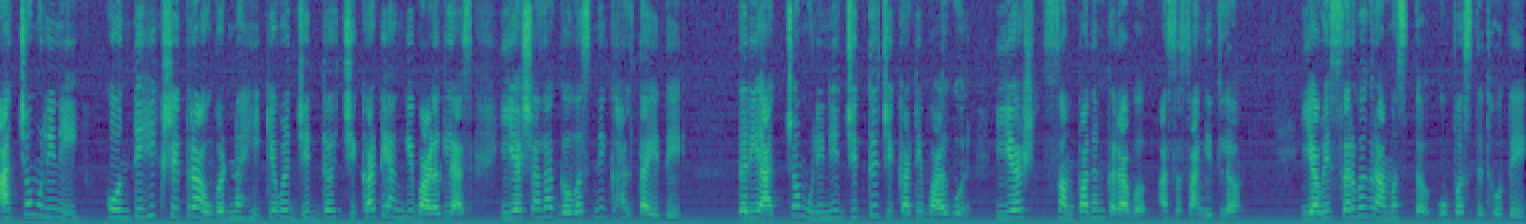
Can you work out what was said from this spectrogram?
आजच्या मुलींनी कोणतेही क्षेत्र अवघड नाही केवळ जिद्द चिकाटी अंगी बाळगल्यास यशाला गवसणी घालता येते. तरी आजच्या मुलींनी जिद्द चिकाटी बाळगून यश संपादन करावं असं सांगितलं. यावेळी सर्व ग्रामस्थ उपस्थित होते.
